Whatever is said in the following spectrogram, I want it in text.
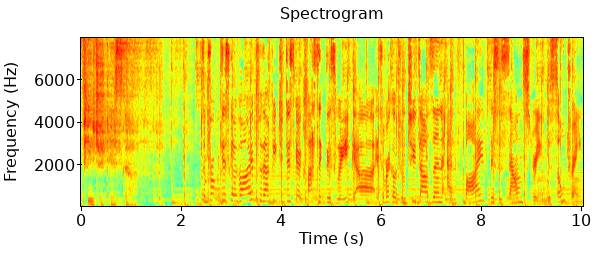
Future Disco. Some proper disco vibes with our Future Disco classic this week. Uh, it's a record from 2005. This is Soundstream with Soul Train.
